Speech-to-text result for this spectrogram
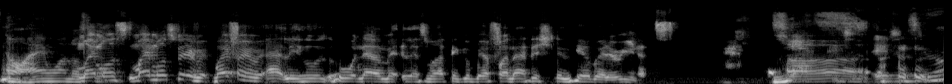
No, I ain't want no. My most, my most favorite, my favorite athlete who who would never make the list, but I think would be a fun addition is Gilbert Arenas. Yes. Uh, Agent Zero.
